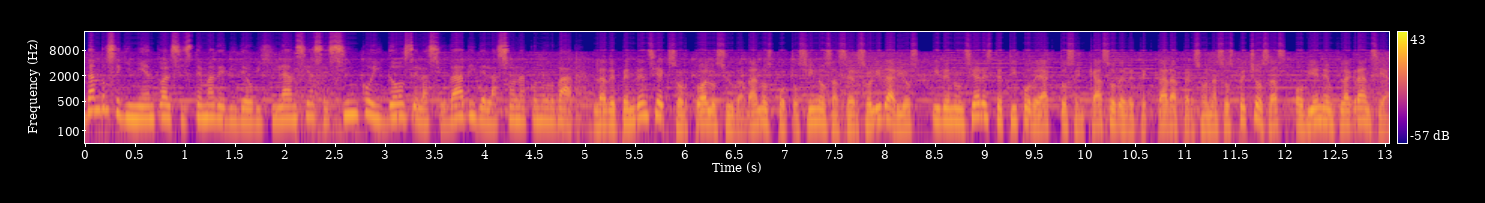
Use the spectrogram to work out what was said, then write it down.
dando seguimiento al sistema de videovigilancia C5 y 2 de la ciudad y de la zona conurbada. La dependencia exhortó a los ciudadanos potosinos a ser solidarios y denunciar este tipo de actos en caso de detectar a personas sospechosas o bien en flagrancia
